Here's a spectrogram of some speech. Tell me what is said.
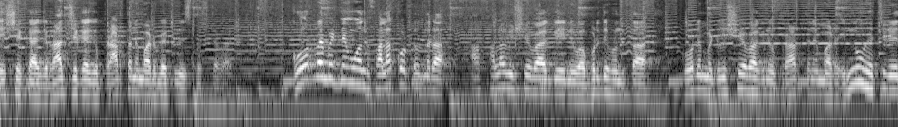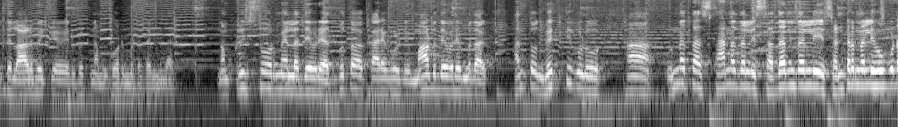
ದೇಶಕ್ಕಾಗಿ, ರಾಜ್ಯಕ್ಕಾಗಿ ಪ್ರಾರ್ಥನೆ ಮಾಡಬೇಕು ನೀವು ಸ್ಪಷ್ಟವಾಗಿ. ಗೋರ್ನಮೆಂಟ್ ನಿಮ್ಗೆ ಒಂದು ಫಲ ಕೊಟ್ಟು ಅಂದ್ರೆ ಆ ಫಲ ವಿಷಯವಾಗಿ ನೀವು ಅಭಿವೃದ್ಧಿ ಹೊಂತ ಗೋರ್ನಮೆಂಟ್ ವಿಷಯವಾಗಿ ನೀವು ಪ್ರಾರ್ಥನೆ ಮಾಡಿ, ಇನ್ನೂ ಹೆಚ್ಚಿನ ರೀತಿಯಲ್ಲಿ ಆಳ್ಬೇಕೇ ಇರಬೇಕು ನಮ್ಮ ಗೋರ್ಮೆಂಟ್ ಎಂಬುದಾಗಿ ನಮ್ಮ ಕ್ರಿಸ್ತವ್ರ ಮೇಲೆ ದೇವರೇ ಅದ್ಭುತ ಕಾರ್ಯಗಳು ಮಾಡು ದೇವರೇ ಎಂಬುದಾಗಿ ಅಂಥ ಒಂದು ವ್ಯಕ್ತಿಗಳು ಉನ್ನತ ಸ್ಥಾನದಲ್ಲಿ, ಸದನದಲ್ಲಿ, ಸೆಂಟರ್ನಲ್ಲಿ ಹೋಗ್ಬಿಡ,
